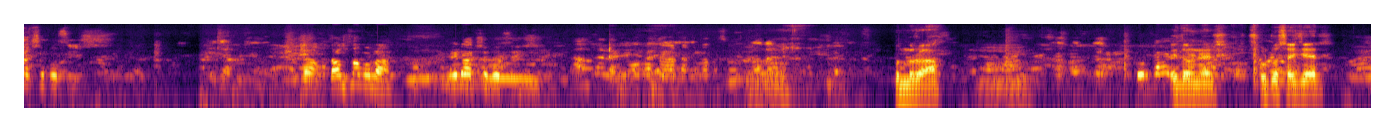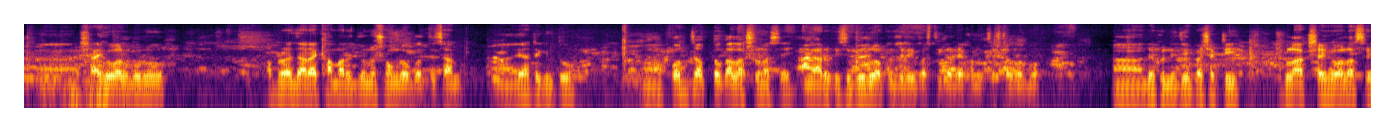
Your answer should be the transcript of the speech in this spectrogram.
একশো পঁচিশ। বন্ধুরা এই ধরনের ছোট সাইজের শাহিওয়াল গরু আপনারা যারা খামারের জন্য সংগ্রহ করতে চান আহ, এই হাটে কিন্তু পর্যাপ্ত কালেকশন আছে। আমি আরও কিছু গরু আপনাদের এই পাশ থেকে দেখানোর চেষ্টা করব। দেখুন যে পাশে একটি ব্ল্যাক শাহিওয়াল আছে।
